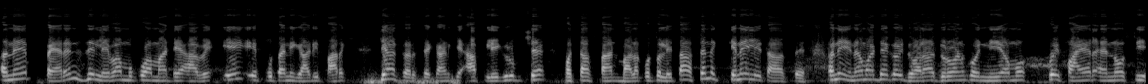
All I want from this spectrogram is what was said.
અને પેરેન્ટ્સ જે લેવા મૂકવા માટે આવે, એ એ પોતાની ગાડી પાર્ક ક્યાં કરશે? કારણ કે આ પ્લે ગ્રુપ છે, પચાસ સાઠ બાળકો તો લેતા હશે ને, કે નહીં લેતા હશે? અને એના માટે કોઈ ધોરાધોરણ, કોઈ નિયમો, કોઈ ફાયર એનઓસી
